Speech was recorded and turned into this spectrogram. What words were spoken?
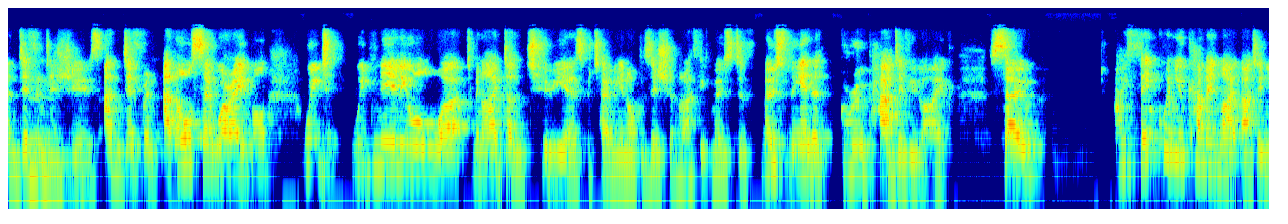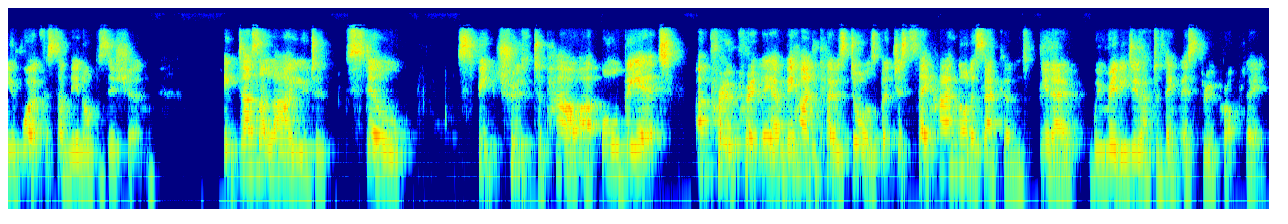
and different mm. issues and different and also were able we'd we'd nearly all worked. I mean, I'd done two years for Tony in opposition, and I think most of most of the inner group had, if you like. So I think when you come in like that and you've worked for somebody in opposition, it does allow you to still speak truth to power, albeit appropriately and behind closed doors, but just say, hang on a second, you know, we really do have to think this through properly.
